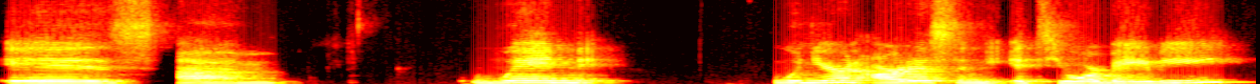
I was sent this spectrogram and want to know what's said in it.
is um, when when you're an artist and it's your baby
